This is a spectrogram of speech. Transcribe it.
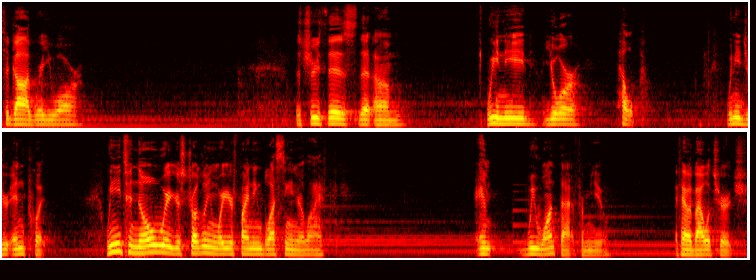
to God where you are. The truth is that um, we need your help. We need your input. We need to know where you're struggling, where you're finding blessing in your life. And we want that from you if I have a Bible Church.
